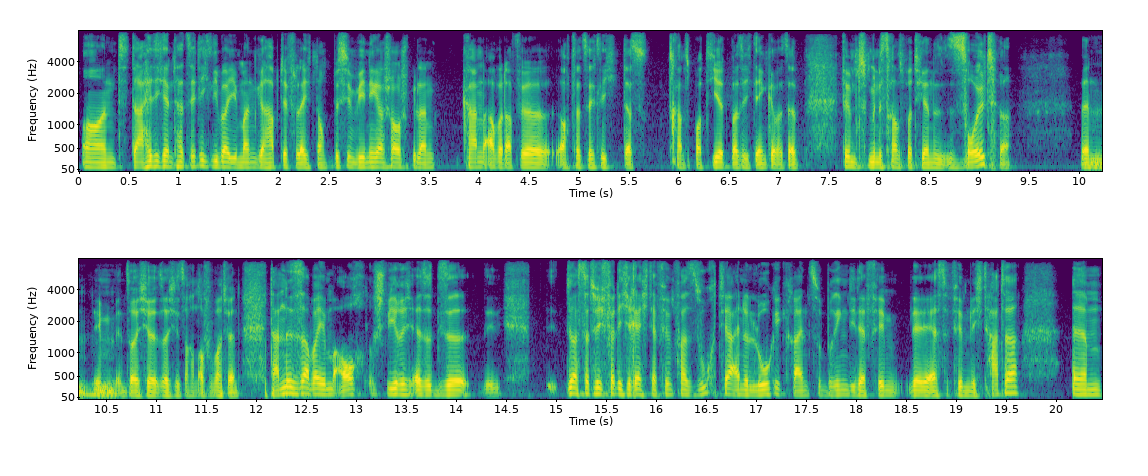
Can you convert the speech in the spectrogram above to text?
Und da hätte ich dann tatsächlich lieber jemanden gehabt, der vielleicht noch ein bisschen weniger Schauspielern kann, aber dafür auch tatsächlich das transportiert, was ich denke, was der Film zumindest transportieren sollte wenn mhm. eben solche, solche Sachen aufgemacht werden. Dann ist es aber eben auch schwierig, also diese, du hast natürlich völlig recht, der Film versucht ja eine Logik reinzubringen, die der Film, der, der erste Film nicht hatte, ähm,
